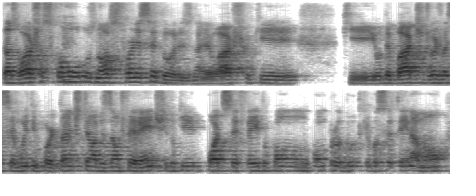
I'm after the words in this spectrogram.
das rochas, como os nossos fornecedores. Né? Eu acho que, que o debate de hoje vai ser muito importante, ter uma visão diferente do que pode ser feito com, com um produto que você tem na mão,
